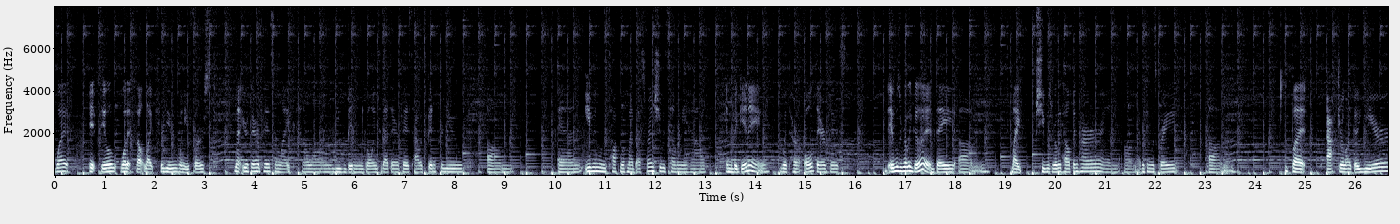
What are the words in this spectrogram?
what it feel what it felt like for you when you first met your therapist and like how long you've been going to that therapist, how it's been for you. Um, and even when talking with my best friend, she was telling me how in the beginning with her old therapist, it was really good. They um, like she was really helping her and um, everything was great. Um, but after like a year,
